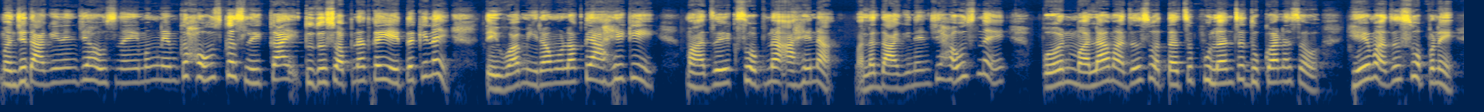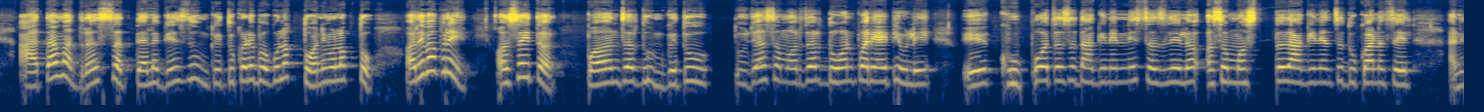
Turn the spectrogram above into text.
म्हणजे दागिन्यांची हौस नाही. मग नेमकं हौस कसली? काय? तुझं स्वप्नात काही येतं की नाही? तेव्हा मीरा मुलाक ते आहे की? माझं एक स्वप्न आहे ना? मला दागिन्यांची हौस नाही पण मला माझं स्वतःचं फुलांचं दुकान असावं हे माझं स्वप्न आहे. आता मात्र सत्या लगेच धूमकेतूकडे बघू लागतो आणि मग लागतो अरे बापरे असं आहे तर. पण जर धूमकेतू तुझ्यासमोर जर दोन पर्याय ठेवले एक खूपच असं दागिन्यांनी सजलेलं असं मस्त दागिन्यांचं दुकान असेल आणि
